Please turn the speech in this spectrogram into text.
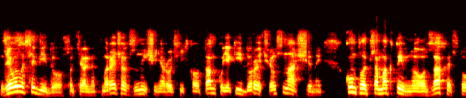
З'явилося відео в соціальних мережах знищення російського танку, який, до речі, оснащений комплексом активного захисту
